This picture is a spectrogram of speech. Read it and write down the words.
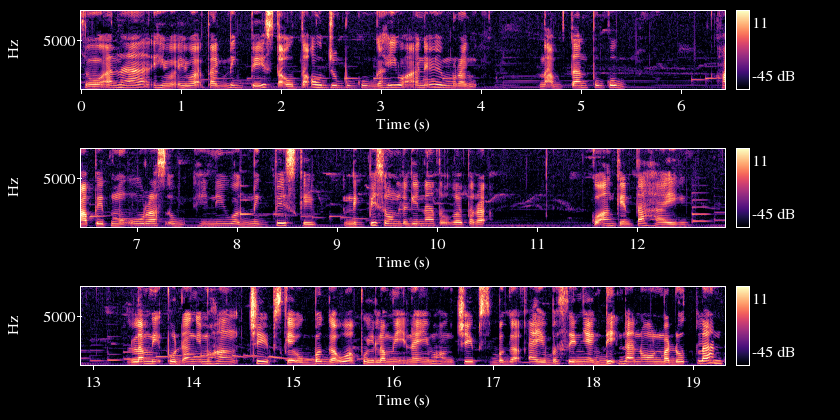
So ana hiwa-hiwa tag nigpis taod-taod jud kog gahiwa ani murag naabtan pug kog hapit mo oras og hiniwag nigpis kay nigpison lagi nato kay para ko ang kintahay lami pud ang imong chips kay ug baga wa poy lami na imong chips baga kay basin niya di na noon madutlan.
